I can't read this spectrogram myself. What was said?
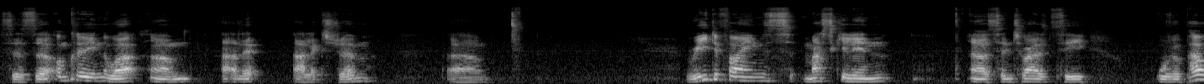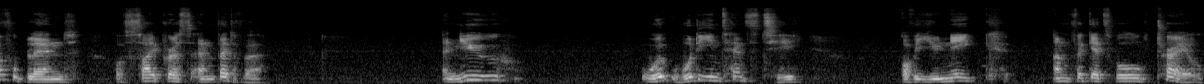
It says, uh, Encre Noire um, à l'extrême um, redefines masculine uh, sensuality with a powerful blend of cypress and vetiver a new woody intensity of a unique, unforgettable trail.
